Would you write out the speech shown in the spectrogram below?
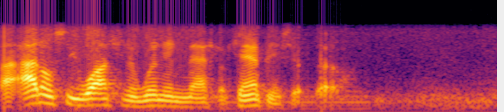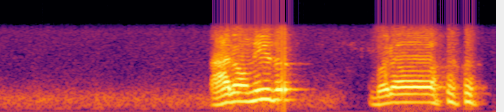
I, I don't see Washington winning the national championship though. I don't either, but uh,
